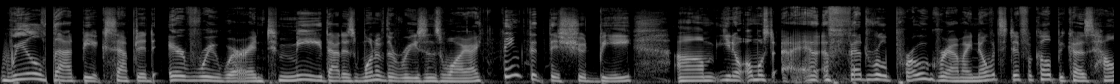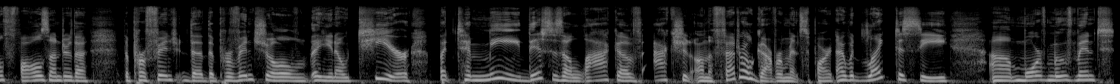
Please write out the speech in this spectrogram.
will that be accepted everywhere? And to me, that is one of the reasons why I think that this should be, um, you know, almost a, a, federal program. I know it's difficult because health falls under the the, provincial the, the provincial, you know, tier. But to me, this is a lack of action on the federal government's part. I would like to see uh, more movement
